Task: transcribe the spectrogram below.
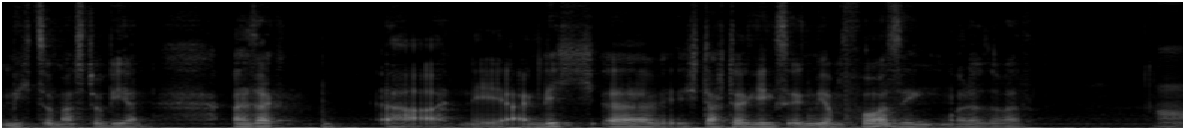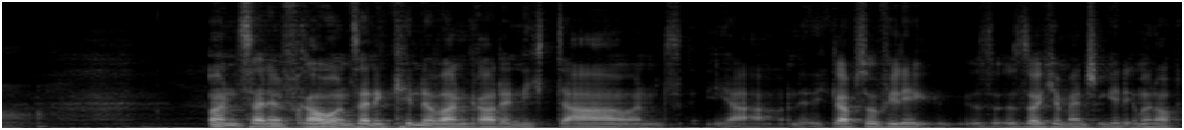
mich zu masturbieren? Und er sagt, ja, nee, eigentlich, äh, ich dachte, da ging es irgendwie um Vorsingen oder sowas. Und seine Frau und seine Kinder waren gerade nicht da und ja, und ich glaube, so viele, so, solche Menschen gehen immer noch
